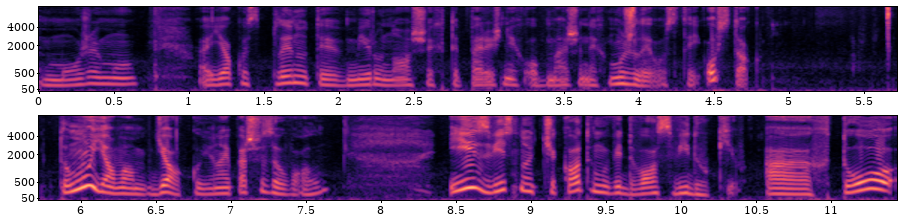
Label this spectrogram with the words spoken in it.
можемо якось вплинути в міру наших теперішніх обмежених можливостей. Ось так. Тому я вам дякую найперше за увагу. І, звісно, чекатиму від вас відгуків. Е, Хто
